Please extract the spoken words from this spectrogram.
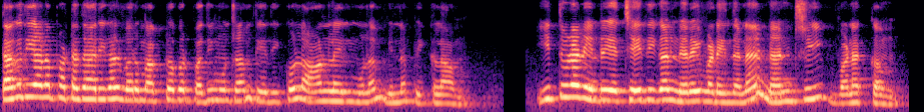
தகுதியான பட்டதாரிகள் வரும் அக்டோபர் பதிமூன்றாம் தேதிக்குள் ஆன்லைன் மூலம் விண்ணப்பிக்கலாம். இத்துடன் இன்றைய செய்திகள் நிறைவடைந்தன. நன்றி வணக்கம்.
